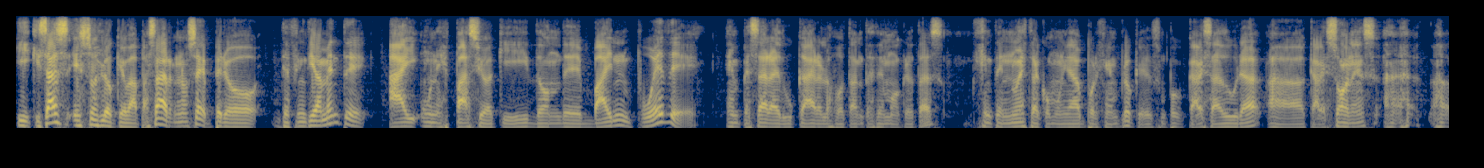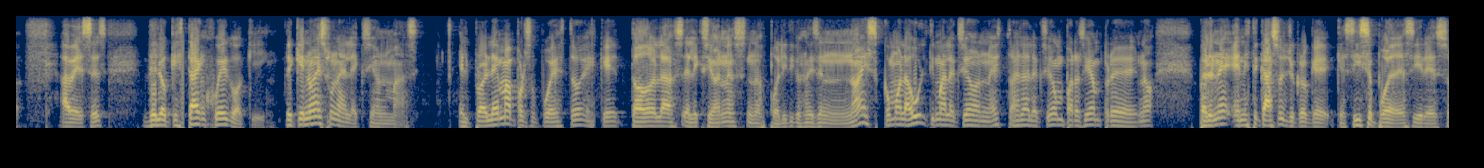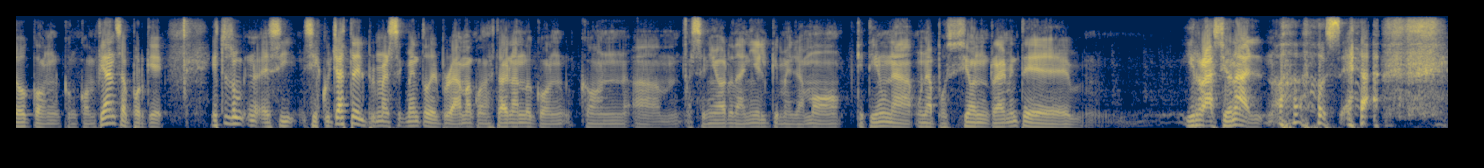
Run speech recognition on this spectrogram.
Y quizás eso es lo que va a pasar, no sé, pero definitivamente hay un espacio aquí donde Biden puede empezar a educar a los votantes demócratas gente en nuestra comunidad, por ejemplo, que es un poco cabeza dura, a cabezones a, veces, de lo que está en juego aquí, de que no es una elección más. El problema, por supuesto, es que todas las elecciones, los políticos nos dicen, no es como la última elección, esta es la elección para siempre, ¿no? Pero en, este caso yo creo que, sí se puede decir eso con, confianza, porque esto es si, escuchaste el primer segmento del programa, cuando estaba hablando con, um, el señor Daniel que me llamó, que tiene una, una posición realmente irracional, ¿no? O sea,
